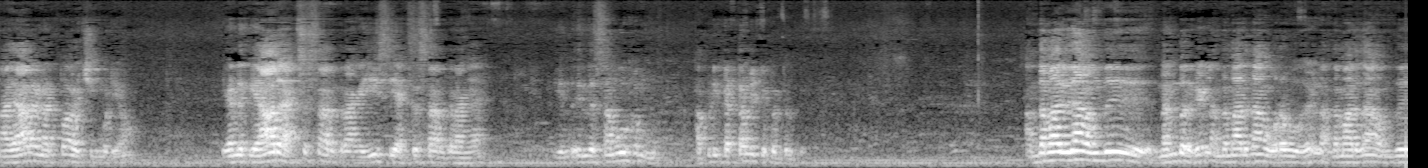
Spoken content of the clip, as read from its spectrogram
நான் யாரை நட்பா வச்சுக்க முடியும்? எனக்கு யாரு அக்சஸா இருக்கிறாங்க? ஈஸி அக்சஸா இருக்கிறாங்க? இந்த இந்த சமூகம் அப்படி கட்டமைக்கப்பட்டிருக்கு. அந்த மாதிரி தான் வந்து நண்பர்கள் அந்த மாதிரி தான் உறவுகள் அந்த மாதிரி தான் வந்து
